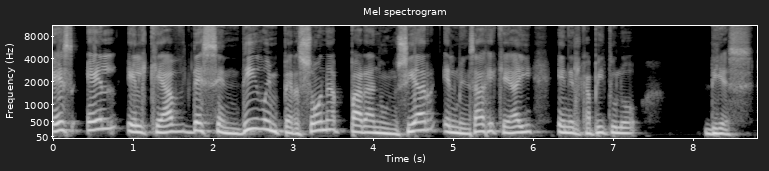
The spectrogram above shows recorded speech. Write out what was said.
Es Él el que ha descendido en persona para anunciar el mensaje que hay en el capítulo 10.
